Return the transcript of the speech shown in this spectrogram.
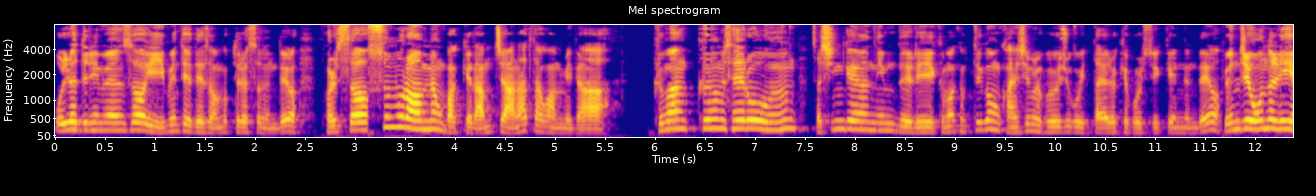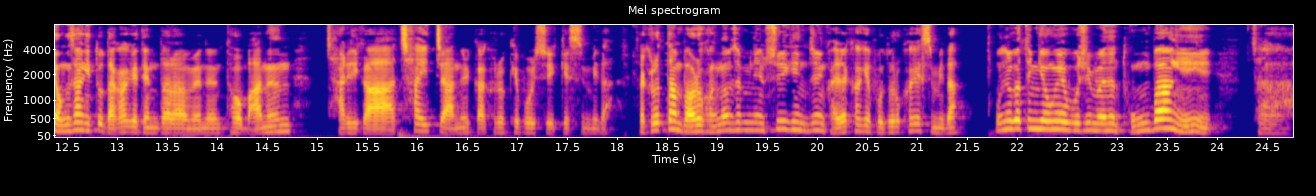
올려드리면서 이 이벤트에 대해서 언급드렸었는데요. 벌써 29명 밖에 남지 않았다고 합니다. 그만큼 새로운 자, 신개연님들이 그만큼 뜨거운 관심을 보여주고 있다 이렇게 볼 수 있겠는데요. 왠지 오늘 이 영상이 또 나가게 된다라면은 더 많은 자리가 차 있지 않을까 그렇게 볼 수 있겠습니다. 자 그렇다면 바로 강남 선배님 수익 인증 간략하게 보도록 하겠습니다. 오늘 같은 경우에 보시면은 동방이 자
